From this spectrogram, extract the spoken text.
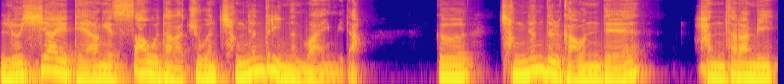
러시아에 대항해 싸우다가 죽은 청년들이 있는 모양입니다. 그 청년들 가운데 한 사람이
